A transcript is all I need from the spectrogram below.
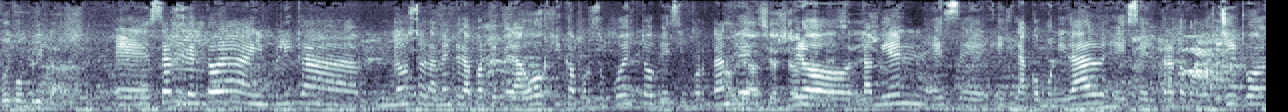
fue complicada. Eh, ser directora implica no solamente la parte pedagógica, por supuesto, que es importante, pero también es, es, la comunidad, es el trato con los chicos,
